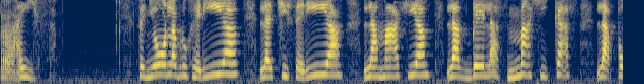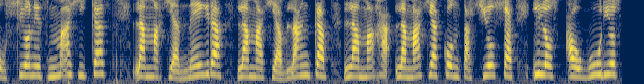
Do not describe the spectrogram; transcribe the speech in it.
raíz. Señor, la brujería, la hechicería, la magia, las velas mágicas, las pociones mágicas, la magia negra, la magia blanca, la magia, la magia contagiosa y los augurios,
